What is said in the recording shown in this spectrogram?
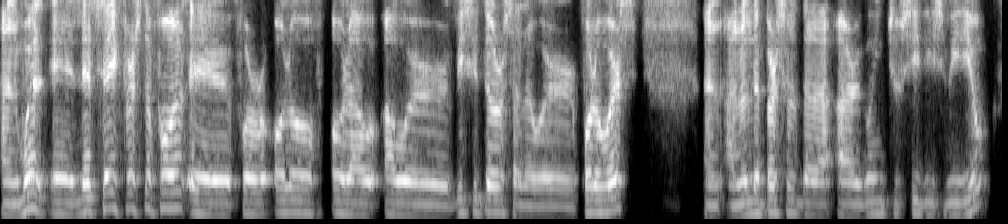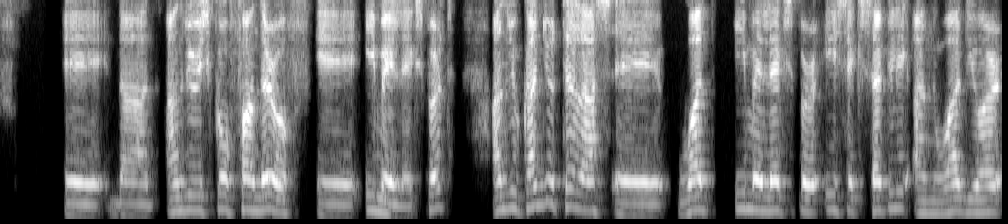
And well, uh, let's say first of all, uh, for all of all our, our, visitors and our followers, and, and, all the persons that are going to see this video, uh, that Andrew is co-founder of Email Expert. Andrew, can you tell us what Email Expert is exactly and what you are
